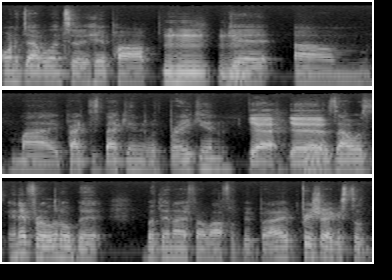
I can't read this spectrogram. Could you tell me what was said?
I want to dabble into hip hop. Mm-hmm, Get um my practice back in with breaking Yeah, yeah, yeah. because I was in it for a little bit, but then I fell off a bit. But I'm pretty sure I can still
